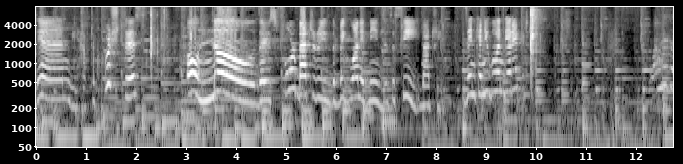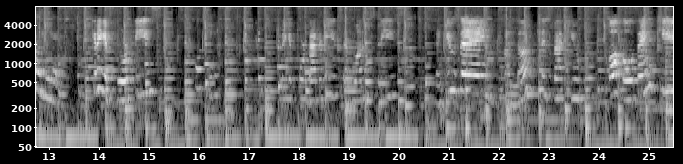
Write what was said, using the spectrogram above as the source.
then we have to push this. Oh no! There's four batteries. The big one it needs. It's a C battery. Zaynn, can you go and get it? One is over here. Can I get four, please? Thank you.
